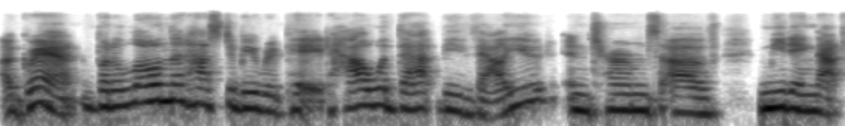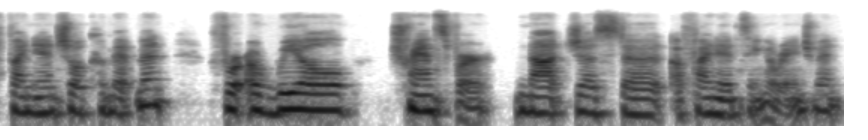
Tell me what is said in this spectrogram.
a grant, but a loan that has to be repaid, how would that be valued in terms of meeting that financial commitment for a real transfer, not just a, a financing arrangement?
